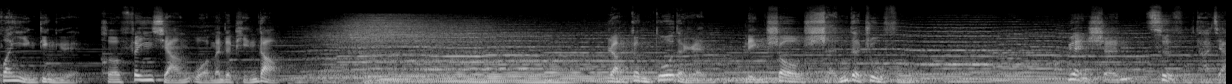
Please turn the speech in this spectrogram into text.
欢迎订阅和分享我们的频道。让更多的人领受神的祝福，愿神赐福大家。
